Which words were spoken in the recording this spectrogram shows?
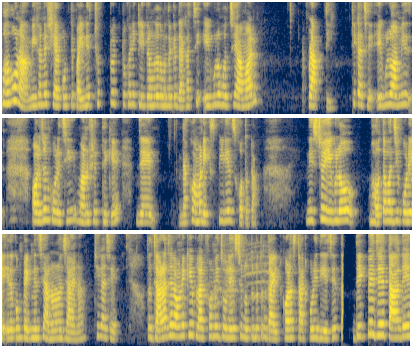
ভাগও না আমি এখানে শেয়ার করতে পারি পারিনি। ছোট্ট একটুখানি ক্লিপের মধ্যে তোমাদেরকে দেখাচ্ছি। এইগুলো হচ্ছে আমার প্রাপ্তি। ঠিক আছে? এগুলো আমি অর্জন করেছি মানুষের থেকে যে, দেখো আমার এক্সপিরিয়েন্স কতটা। নিশ্চয়ই এগুলো ভাওতাবাজি করে এরকম প্রেগনেন্সি আনানো যায় না, ঠিক আছে? তো যারা যারা অনেকে প্ল্যাটফর্মে চলে এসছে, নতুন নতুন গাইড করা স্টার্ট করে দিয়েছে, তা দেখবে যে তাদের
